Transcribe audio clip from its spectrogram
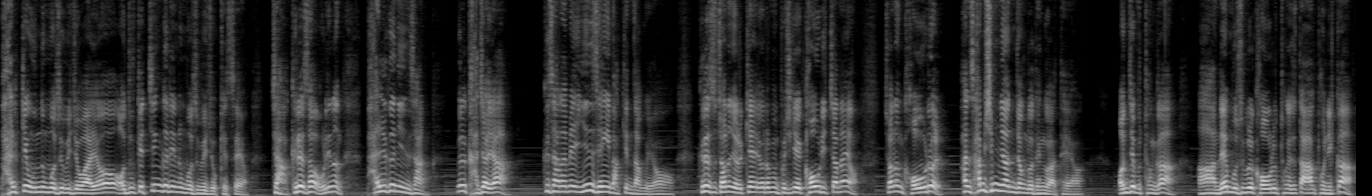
밝게 웃는 모습이 좋아요. 어둡게 찡그리는 모습이 좋겠어요. 자, 그래서 우리는 밝은 인상을 가져야 그 사람의 인생이 바뀐다고요. 그래서 저는 이렇게 여러분 보시기에 거울 있잖아요. 저는 거울을 한 30년 정도 된 것 같아요. 언제부턴가 아, 내 모습을 거울을 통해서 딱 보니까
